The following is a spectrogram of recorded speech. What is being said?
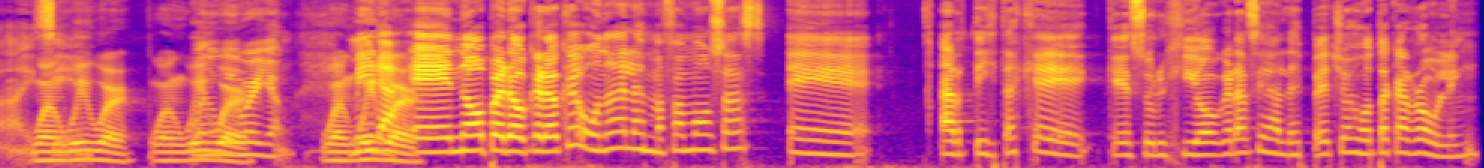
Ay, when sí. we were, when we When were, We Were Young. when Mira, we were. eh, no, pero creo que una de las más famosas eh, artistas que, que surgió gracias al despecho es J.K. Rowling.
